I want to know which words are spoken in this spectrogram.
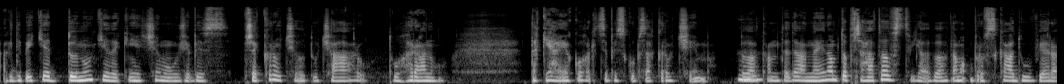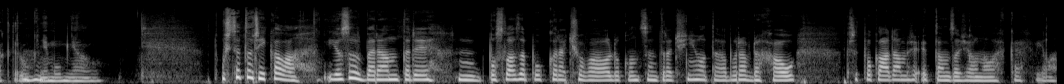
A kdyby tě donutili k něčemu, že bys překročil tu čáru, tu hranu, tak já jako arcibiskup zakročím. Byla mm. tam teda nejenom to přátelství, ale byla tam obrovská důvěra, kterou mm. k mhm. němu měl. Už jste to říkala. Josef Beran tedy posléze pokračoval do koncentračního tábora v Dachau. Předpokládám, že i tam zažil na lehké chvíle.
